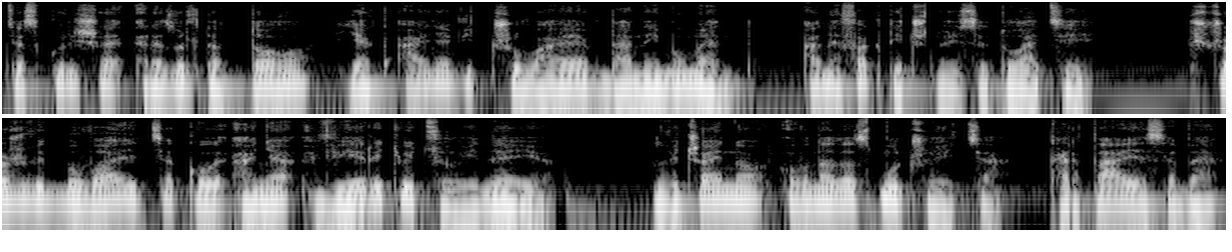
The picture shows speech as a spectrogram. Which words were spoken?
Це скоріше результат того, як Аня відчуває в даний момент, а не фактичної ситуації. Що ж відбувається, коли Аня вірить у цю ідею? Звичайно, вона засмучується, картає себе,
